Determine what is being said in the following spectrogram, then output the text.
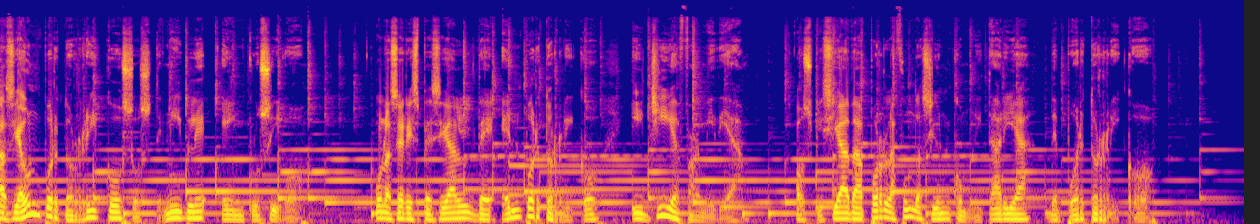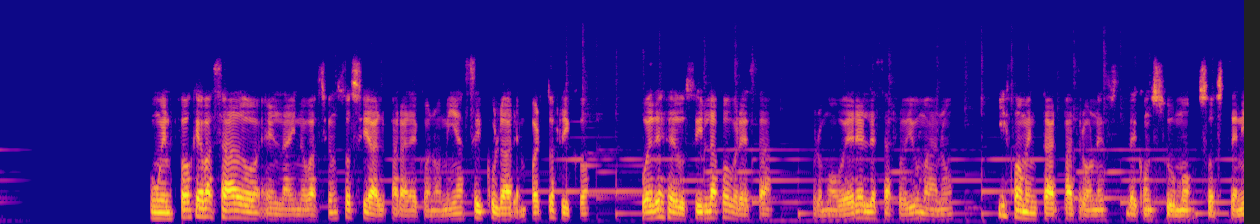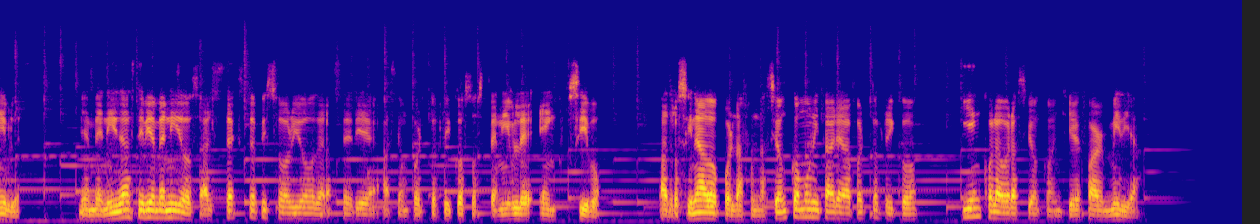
hacia un Puerto Rico sostenible e inclusivo. Una serie especial de En Puerto Rico y GFR Media, auspiciada por la Fundación Comunitaria de Puerto Rico. Un enfoque basado en la innovación social para la economía circular en Puerto Rico puede reducir la pobreza, promover el desarrollo humano y fomentar patrones de consumo sostenibles. Bienvenidas y bienvenidos al sexto episodio de la serie Hacia un Puerto Rico sostenible e inclusivo, patrocinado por la Fundación Comunitaria de Puerto Rico y en colaboración con GFR Media.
